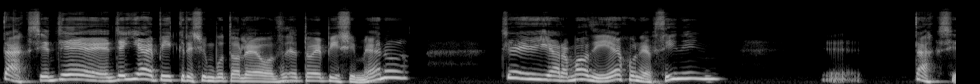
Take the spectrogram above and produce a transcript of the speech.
εντάξει, και για επίκριση που το λέω, το επισημένω και οι αρμόδιοι έχουν ευθύνη. Ε, εντάξει,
